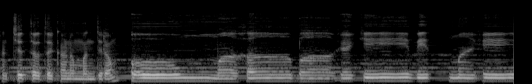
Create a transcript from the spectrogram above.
நட்சத்திரத்துக்கான மந்திரம் ஓம் மகாபாகயே வித்மகே.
